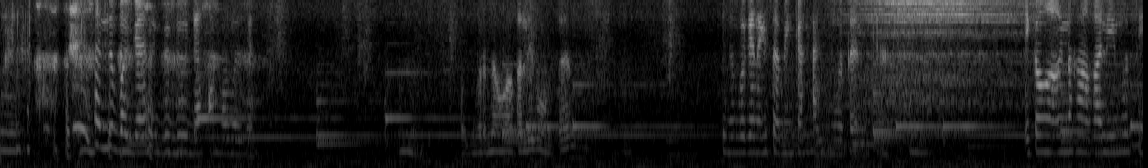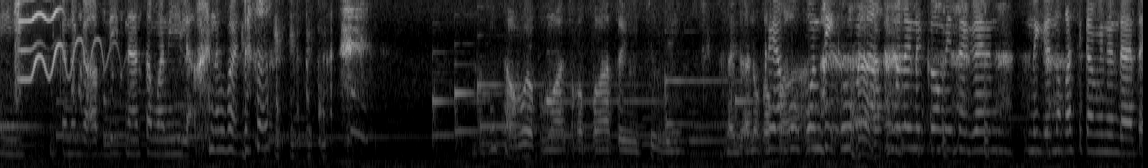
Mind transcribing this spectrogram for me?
Ano ba ga? Nagdududa ka ba ba? Hmm. Huwag mo rin ako makalimutan. Sino ba ga nagsabing kakalimutan ka? Ikaw nga ang nakakalimot eh. Hindi ka nag-update na sa Manila ka na wala. Bakit ako? Pumasok ka pa nga sa YouTube eh. Nag-ano ka Kaya pa nga. kundi ko wala, ako walang nag-comment na gano'n. Nag-ano kasi kami nung dati,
